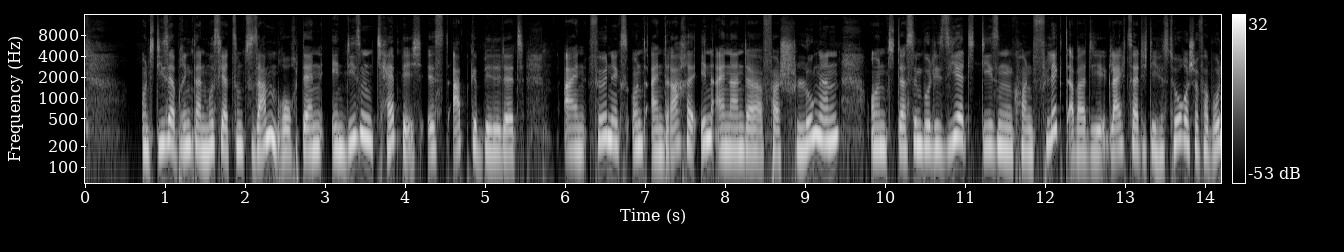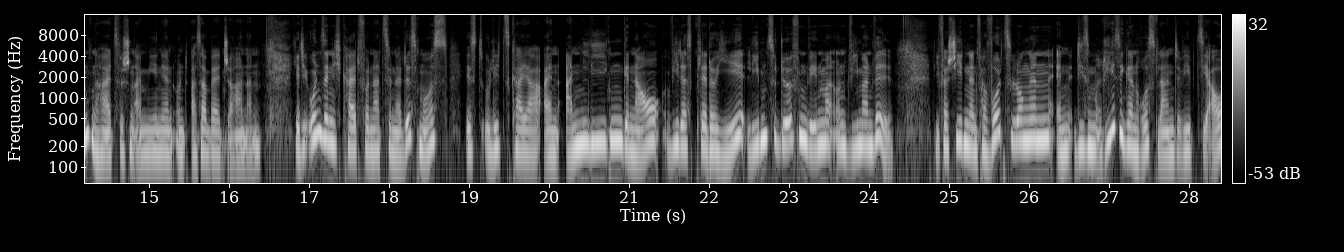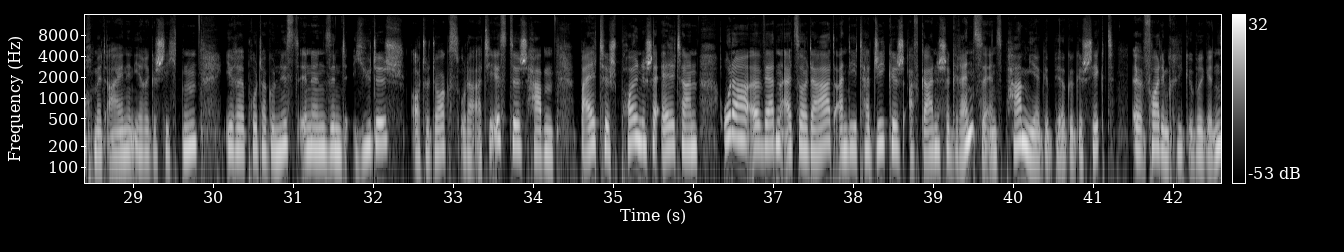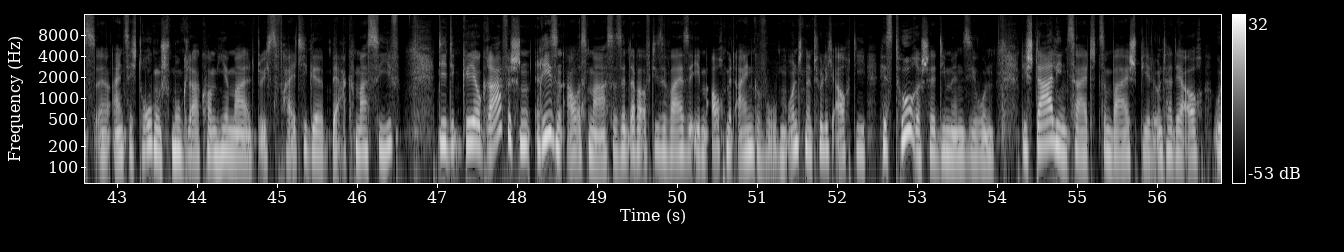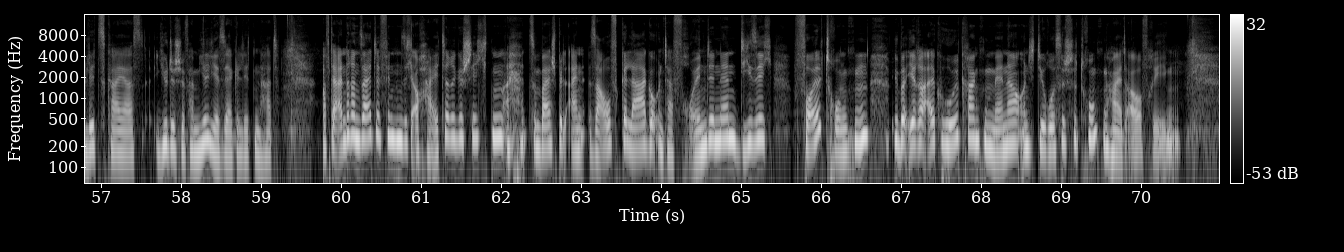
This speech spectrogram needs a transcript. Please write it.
Und dieser bringt dann Musja zum Zusammenbruch, denn in diesem Teppich ist abgebildet ein Phönix und ein Drache ineinander verschlungen. Und das symbolisiert diesen Konflikt, aber die, gleichzeitig die historische Verbundenheit zwischen Armenien und Aserbaidschanern. Ja, die Unsinnigkeit von Nationalismus ist Ulitskaya ein Anliegen, genau wie das Plädoyer, lieben zu dürfen, wen man und wie man will. Die verschiedenen Verwurzelungen in diesem riesigen Russland webt sie auch mit ein in ihre Geschichten. Ihre ProtagonistInnen sind jüdisch, orthodox oder atheistisch, haben baltisch-polnische Eltern, Eltern oder äh, werden als Soldat an die tadschikisch-afghanische Grenze ins Pamirgebirge geschickt. Äh, vor dem Krieg übrigens. Äh, einzig Drogenschmuggler kommen hier mal durchs faltige Bergmassiv. Die, die geografischen Riesenausmaße sind aber auf diese Weise eben auch mit eingewoben und natürlich auch die historische Dimension. Die Stalinzeit zum Beispiel, unter der auch Ulitskajas jüdische Familie sehr gelitten hat. Auf der anderen Seite finden sich auch heitere Geschichten, zum Beispiel ein Saufgelage unter Freundinnen, die sich volltrunken über ihre alkoholkranken Männer und die russische Trunkenheit aufregen.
